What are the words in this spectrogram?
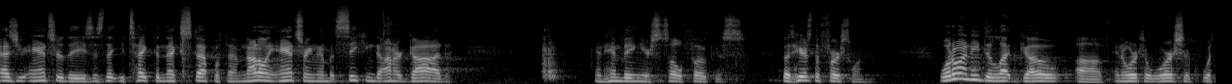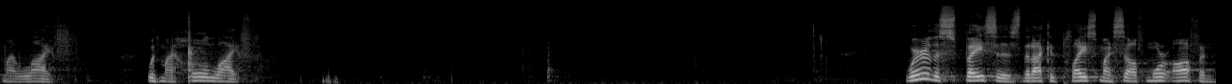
as you answer these is that you take the next step with them, not only answering them, but seeking to honor God and Him being your sole focus. But here's the first one What do I need to let go of in order to worship with my life, with my whole life? Where are the spaces that I could place myself more often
